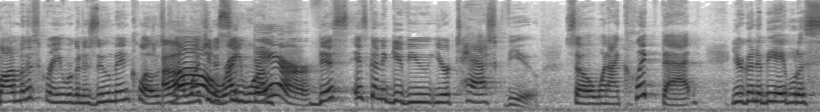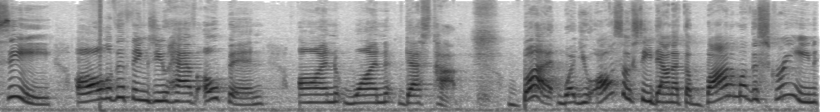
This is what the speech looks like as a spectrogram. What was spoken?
bottom of the screen. We're gonna zoom in close. 'cause I want you Oh, to see right where I'm- there. This is gonna give you your task view. So when I click that, you're gonna be able to see all of the things you have open on one desktop. But what you also see down at the bottom of the screen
